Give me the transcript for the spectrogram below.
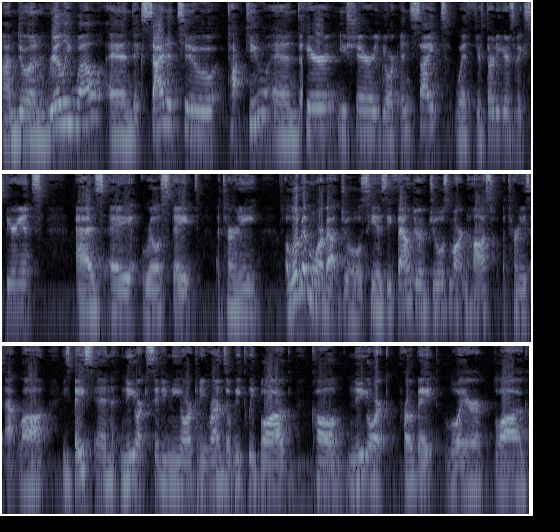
I'm doing really well and excited to talk to you and hear you share your insight with your 30 years of experience as a real estate attorney. A little bit more about Jules. He is the founder of Jules Martin Haas Attorneys at Law. He's based in New York City, New York, and he runs a weekly blog called New York Probate Lawyer Blog.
